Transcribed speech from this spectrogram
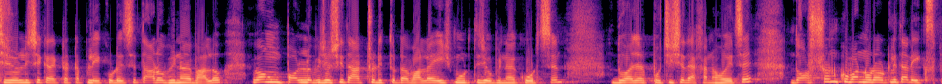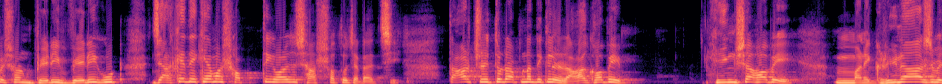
ছেচল্লিশে ক্যারেক্টারটা প্লে করেছে, তার অভিনয় ভালো এবং পল্লবী যোশী তার চরিত্রটা ভালো, এই মুহূর্তে যে অভিনয় করছেন দু হাজার পঁচিশে দেখানো হয়েছে। দর্শন কুমার নোরাউটলি তার এক্সপ্রেশন ভেরি ভেরি গুড যাকে দেখে আমার সব থেকে ভালো হচ্ছে শাশ্বত চ্যাটার্জি। তার চরিত্রটা আপনার দেখলে রাগ হবে হিংসা হবে মানে ঘৃণা আসবে,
